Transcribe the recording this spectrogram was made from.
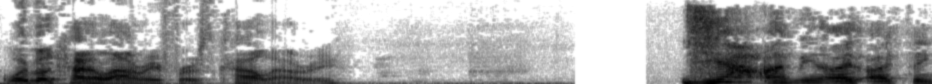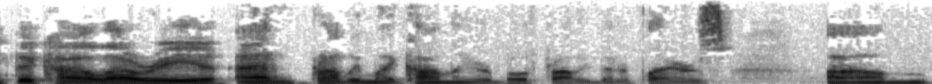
what about Kyle Lowry first? Kyle Lowry. Yeah, I mean, I, I think that Kyle Lowry and probably Mike Conley are both probably better players. Um,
